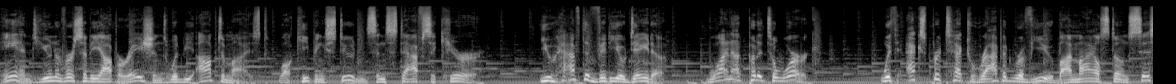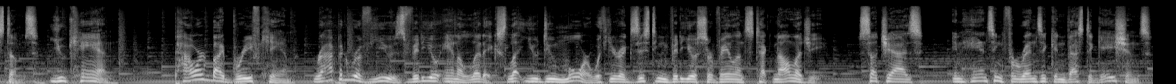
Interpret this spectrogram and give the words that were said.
and university operations would be optimized while keeping students and staff secure. You have the video data, why not put it to work? With XProtect Rapid Review by Milestone Systems, you can. Powered by BriefCam, Rapid Review's video analytics let you do more with your existing video surveillance technology, such as enhancing forensic investigations,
